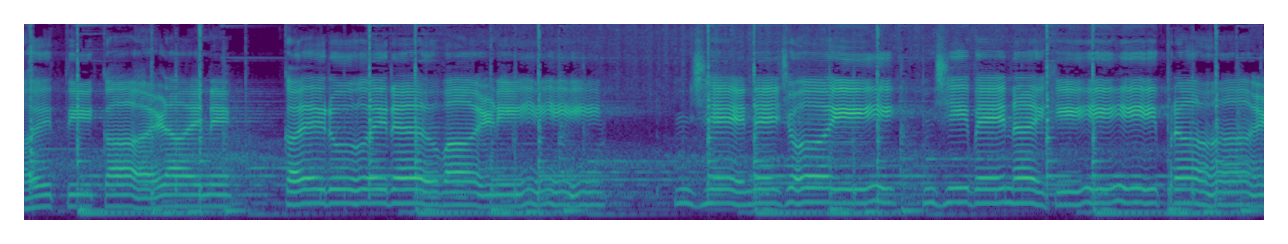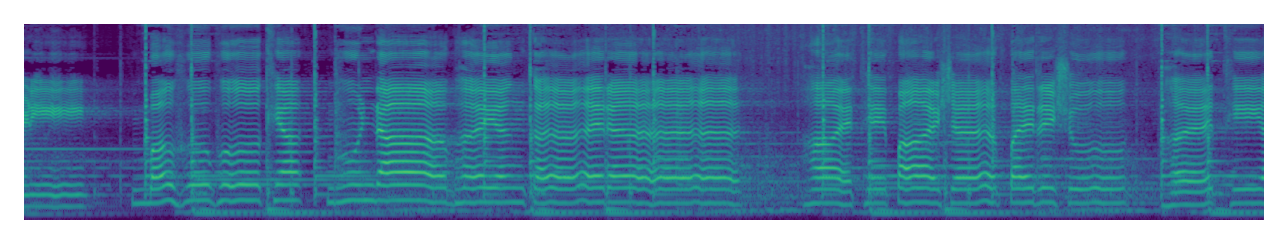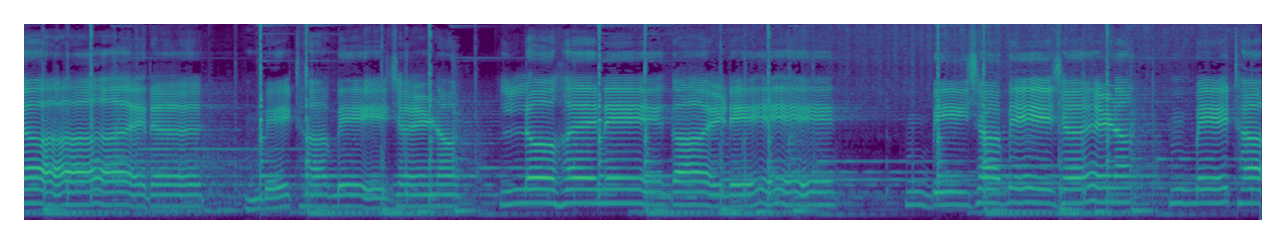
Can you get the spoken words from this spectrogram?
अति काळाने करुरवाणी। जेने जोई जीवे नहि प्राणी। बहु भूंडा भयंकर। हाथे पाश परशु हथियार। बेठा बेजणा लोहने गाडे बीजा बेजणा बेठा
